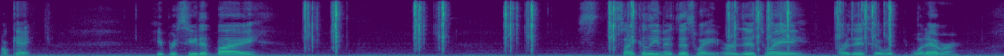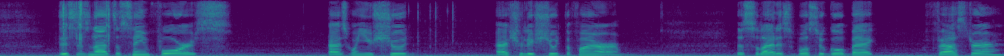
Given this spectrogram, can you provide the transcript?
Okay. He proceeded by cycling it this way or this way or this or whatever. This is not the same force as when you shoot actually shoot the firearm. The slide is supposed to go back faster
